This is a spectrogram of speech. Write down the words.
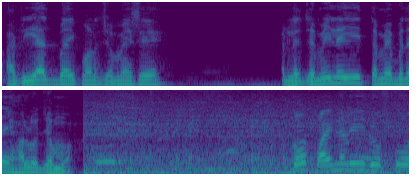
આ રિયાઝભાઈ પણ જમે છે. એટલે જમી લઈ, તમે બધા હાલો જમવા. તો ફાઇનલી દોસ્તો,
